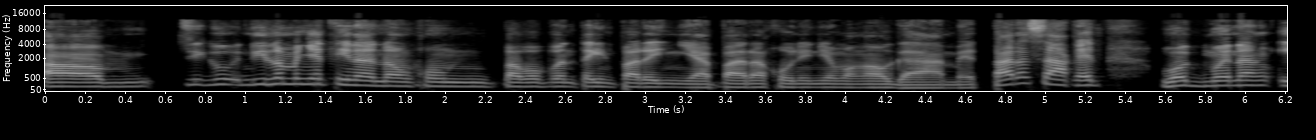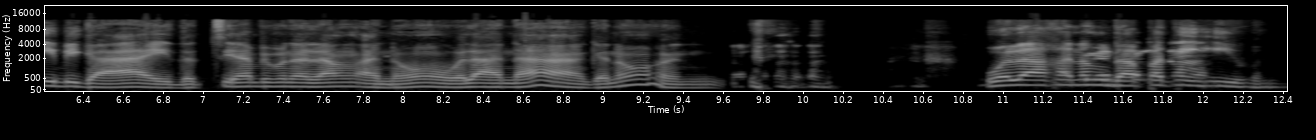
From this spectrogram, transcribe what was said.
um, siguro, hindi naman niya tinanong kung papapuntahin pa rin niya para kunin yung mga gamit. Para sa akin, wag mo nang ibigay. That sinabi mo na lang, ano, wala na, ganon. wala ka nang dapat na. iiwan.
